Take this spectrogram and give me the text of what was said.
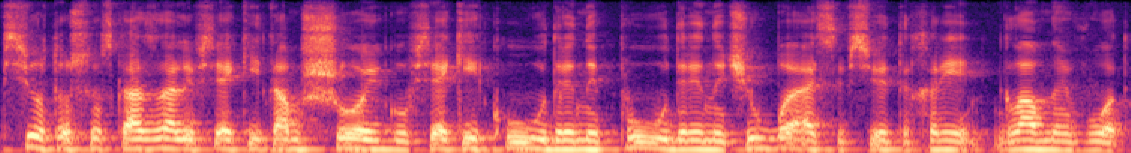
Все то, что сказали всякие там Шойгу, всякие Кудрины, Пудрины, Чубайсы, все это хрень. Главное вот,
